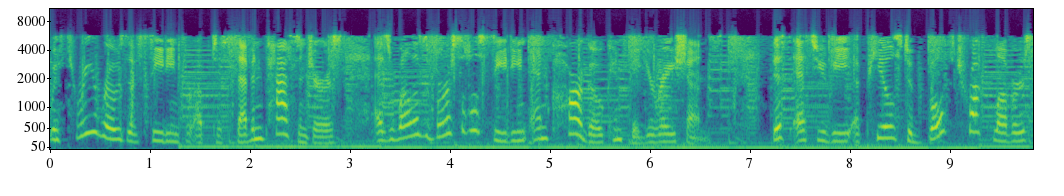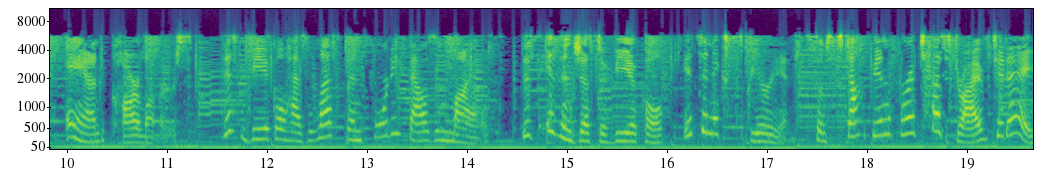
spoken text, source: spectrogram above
with three rows of seating for up to seven passengers, as well as versatile seating and cargo configurations. This SUV appeals to both truck lovers and car lovers. This vehicle has less than 40,000 miles. This isn't just a vehicle, it's an experience, so stop in for a test drive today.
